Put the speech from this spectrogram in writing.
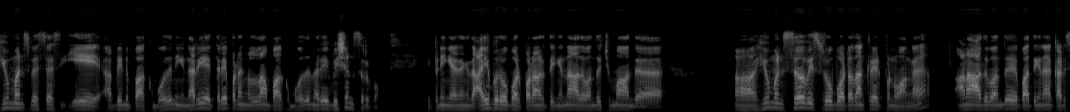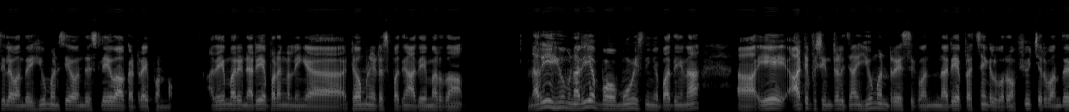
ஹியூமன்ஸ் வெர்சஸ் ஏ அப்படின்னு பார்க்கும்போது, நீங்கள் நிறைய திரைப்படங்கள்லாம் பார்க்கும்போது நிறைய விஷன்ஸ் இருக்கும். இப்போ நீங்கள் இந்த ஐபோ ரோபோட் படம் எடுத்தீங்கன்னா, அதை வந்து சும்மா அந்த ஹியூமன் சர்வீஸ் ரோபோட்டை தான் கிரியேட் பண்ணுவாங்க. ஆனால் அது வந்து பார்த்தீங்கன்னா, கடைசியில் வந்து ஹியூமன்ஸே வந்து ஸ்லேவ் ஆக்க ட்ரை பண்ணும். அதே மாதிரி நிறைய படங்கள் நீங்கள் டெர்மினேட்டர்ஸ் பார்த்தீங்கன்னா, அதே மாதிரி தான். நிறைய ஹியூமன் நிறைய மூவிஸ் நீங்கள் பார்த்தீங்கன்னா, ஏ ஆர்டிஃபிஷியல் இன்டெலிஜென்ஸ் ஹியூமன் ரேஸுக்கு வந்து நிறைய பிரச்சனைகள் வரும். ஃபியூச்சர் வந்து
